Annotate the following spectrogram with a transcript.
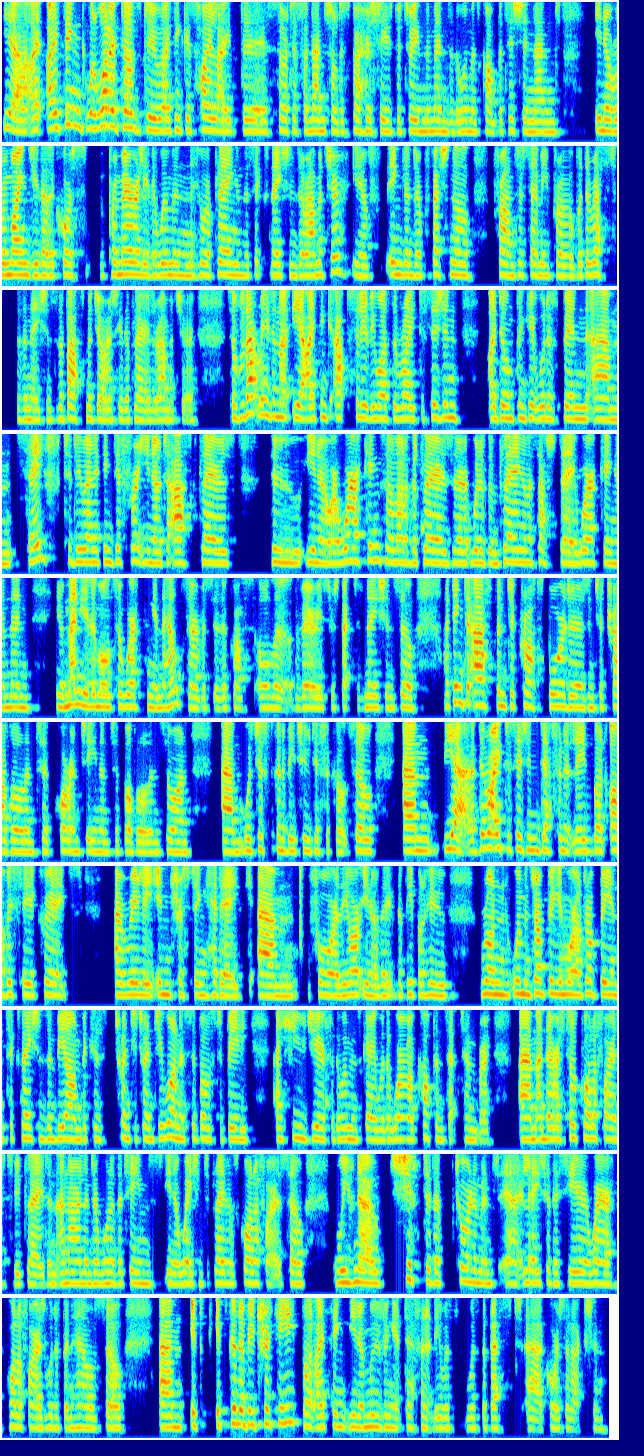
Yeah, I, I think well, what it does do, I think, is highlight the sort of financial disparities between the men's and the women's competition, and you know, remind you that, of course, primarily the women who are playing in the Six Nations are amateur. You know, England are professional, France are semi-pro, but the rest of the nations, the vast majority of the players are amateur. So for that reason, I, yeah, I think absolutely was the right decision. I don't think it would have been um, safe to do anything different. You know, to ask players who you know are working. So a lot of the players are, would have been playing on a saturday working and then you know many of them also working in the health services across all the, the various respective nations. So i think to ask them to cross borders and to travel and to quarantine and to bubble and so on um, was just going to be too difficult. So um, yeah the right decision definitely but obviously it creates a really interesting headache um, for the you know the, the people who run women's rugby and world rugby and Six Nations and beyond because 2021 is supposed to be a huge year for the women's game with the World Cup in September. Um, and there are still qualifiers to be played and, and, Ireland are one of the teams you know waiting to play those qualifiers. So we've now shifted a tournament uh, later this year where qualifiers would have been held. So um, it's it's going to be tricky but I think you know moving it definitely was was the best uh, course of action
